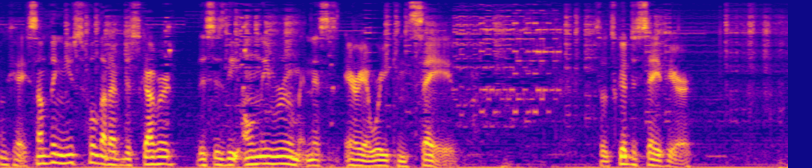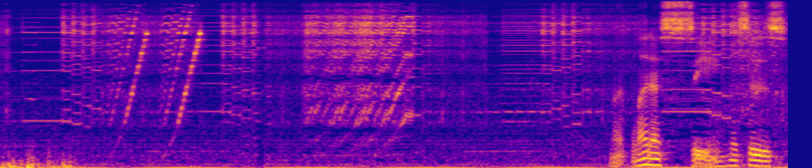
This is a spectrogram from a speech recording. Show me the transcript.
Okay, something useful that I've discovered, this is the only room in this area where you can save. So it's good to save here. But let us see. This is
